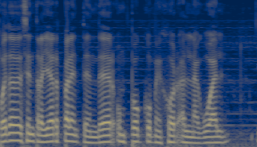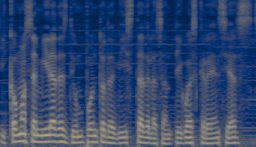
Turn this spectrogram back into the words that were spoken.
pueda desentrañar para entender un poco mejor al nahual y cómo se mira desde un punto de vista de las antiguas creencias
